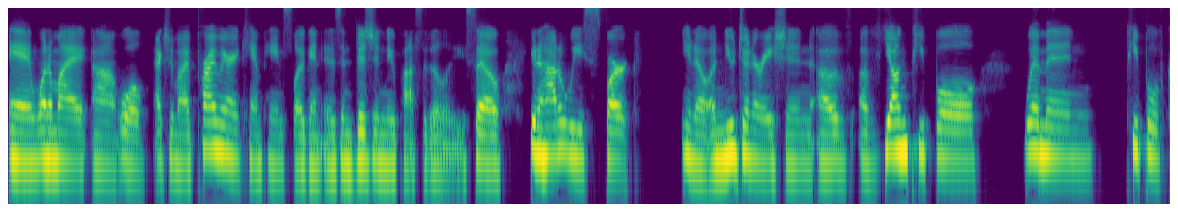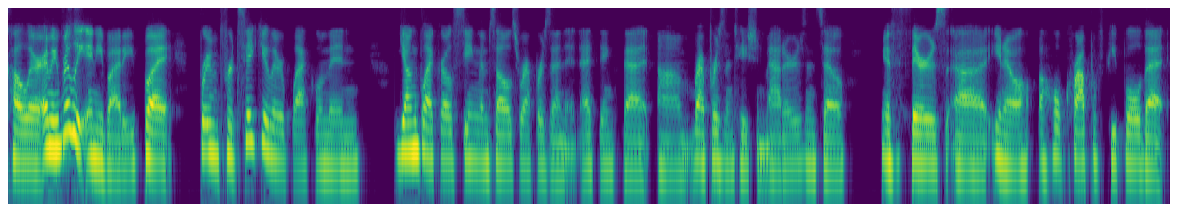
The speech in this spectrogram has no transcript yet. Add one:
And one of my, uh, well, actually, my primary campaign slogan is envision new possibilities. So, you know, how do we spark, you know, a new generation of of young people, women, people of color? I mean, really anybody, but for in particular, Black women, young Black girls seeing themselves represented. I think that um, representation matters. And so, if there's, uh, you know, a whole crop of people that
